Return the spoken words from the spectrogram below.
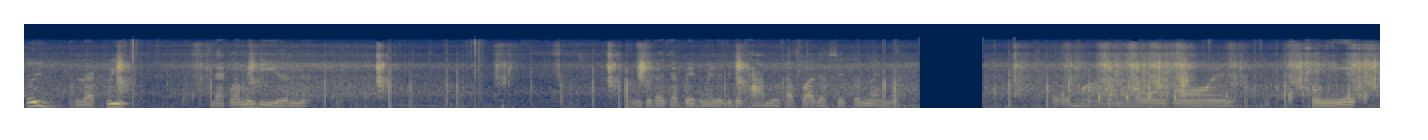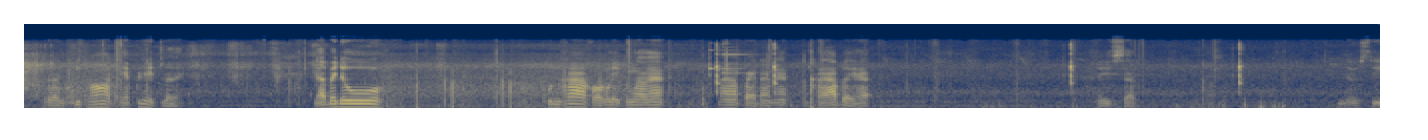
เฮ้ยแหลกวิแหลกแล้วไม่ดีเลยเนี่ย จะได้แท็บเล็ตไหมเดี๋ยวจะไปถามดูครับ ว่าจะเสร็จตอนไหนนะโอ้มาแล้วนะโอ้ยตรงนี้กำลังคิดทอดแท็บเล็ตเลยเดี๋ยวไปดู คุณค่าของเหล็กของเราฮะมาแปดอันฮะคราฟเลยฮะไอสัตว์เดี๋ยวสิ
